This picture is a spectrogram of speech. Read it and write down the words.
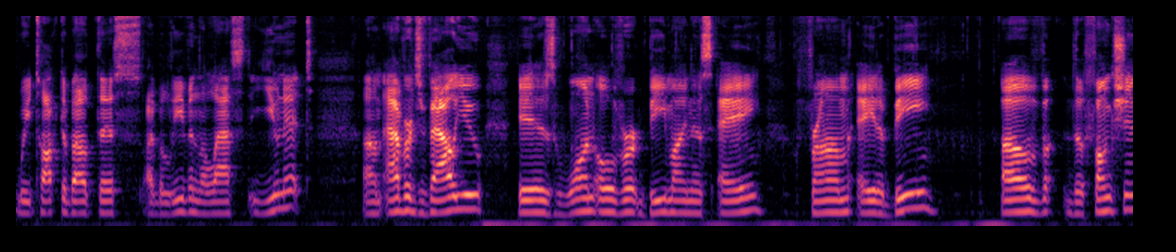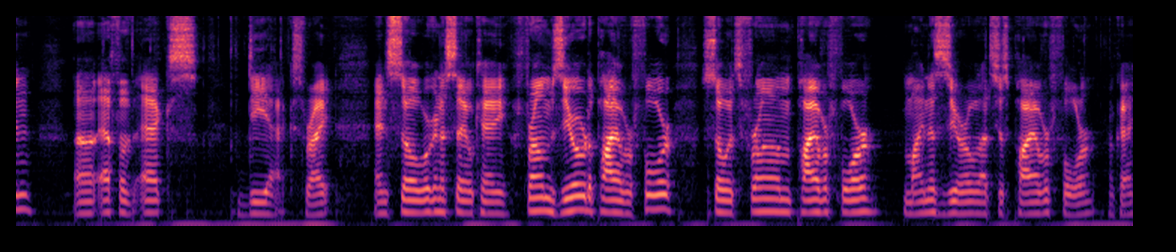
We talked about this, I believe, in the last unit. Um, average value is 1 over b minus a from a to b of the function uh, f of x dx, right? And so we're going to say, okay, from 0 to pi over 4, so it's from pi over 4 minus 0, that's just pi over 4, okay?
